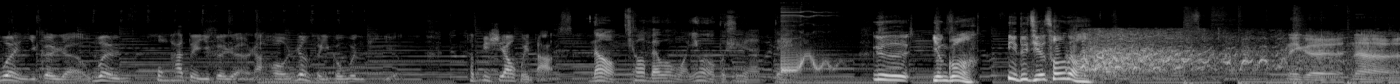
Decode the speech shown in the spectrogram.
问一个人，问轰趴队一个人，然后任何一个问题，他必须要回答。No，千万不要问我，因为我不是人。对，呃，阳光，你的节操呢？那个那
